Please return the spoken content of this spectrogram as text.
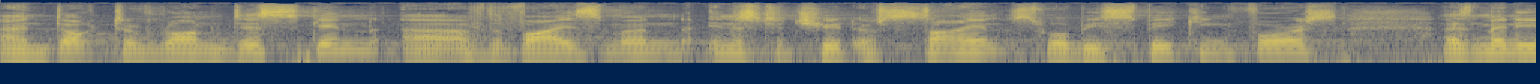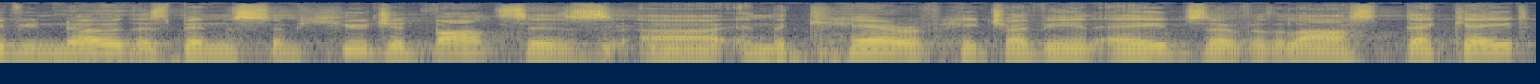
and Dr. Ron Diskin uh, of the Weizmann Institute of Science will be speaking for us. As many of you know, there's been some huge advances uh, in the care of HIV and AIDS over the last decade,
